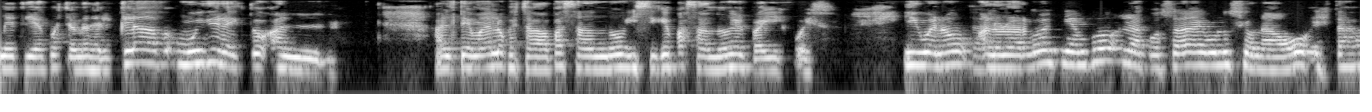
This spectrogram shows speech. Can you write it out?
metía cuestiones del club, muy directo al, al tema de lo que estaba pasando y sigue pasando en el país, pues. Y bueno, a lo largo del tiempo la cosa ha evolucionado, estas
